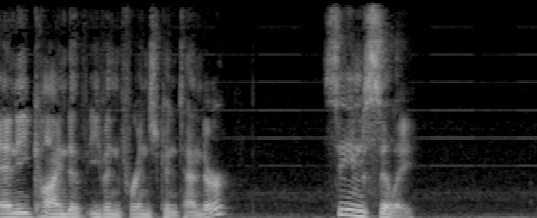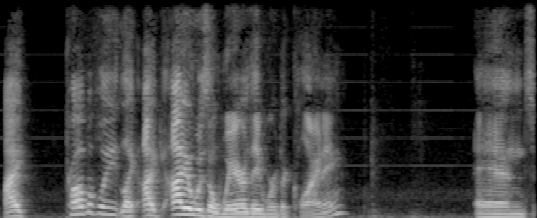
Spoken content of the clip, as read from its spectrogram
any kind of even fringe contender seems silly. I probably like I I was aware they were declining, and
